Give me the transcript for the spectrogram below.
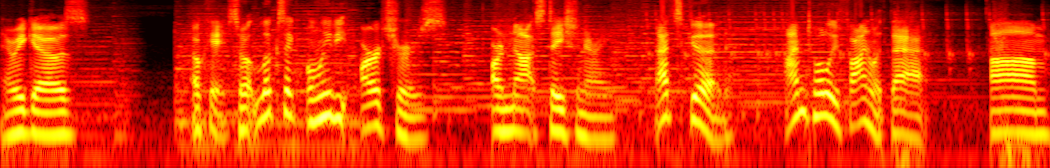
there he goes. Okay, so it looks like only the archers are not stationary. That's good. I'm totally fine with that. Um,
